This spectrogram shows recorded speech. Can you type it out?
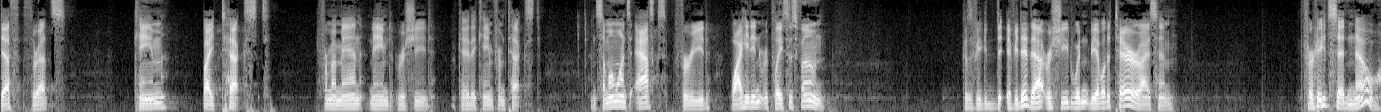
death threats came by text from a man named Rashid. Okay, they came from text. And someone once asks Farid why he didn't replace his phone. Because if he, if he did that, Rashid wouldn't be able to terrorize him. Farid said, No.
